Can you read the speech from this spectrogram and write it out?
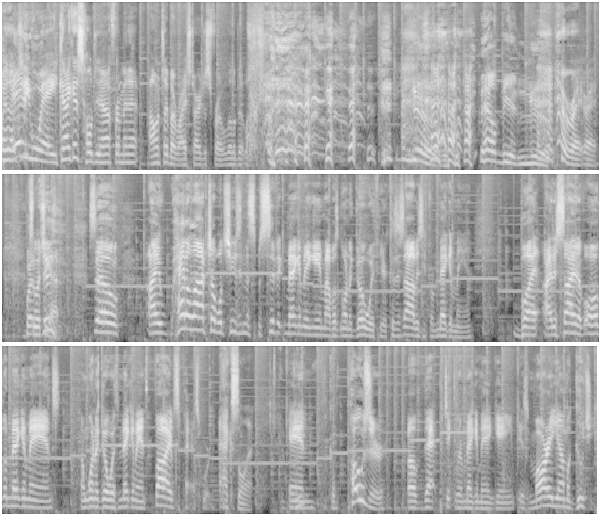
Okay, like, Anyway, can I just hold you down for a minute? I want to talk about Ristar just for a little bit longer. that'll be a no. right, right. But so what you got? So I had a lot of trouble choosing the specific Mega Man game I was going to go with here because it's obviously for Mega Man. But I decided of all the Mega Mans, I'm going to go with Mega Man 5's password. Excellent. And the composer of that particular Mega Man game is Mari Yamaguchi.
